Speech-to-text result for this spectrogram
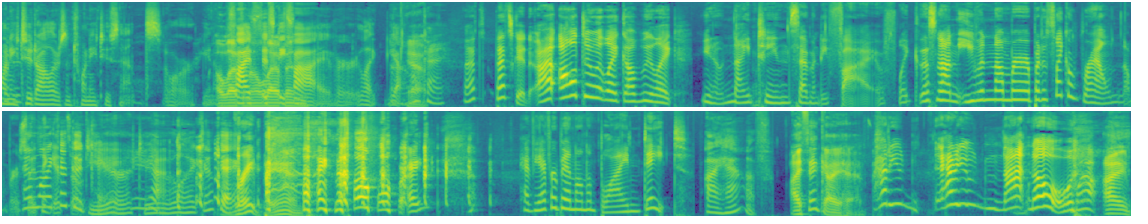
Oh, $22.22 or you know 11, 555 or like yeah Yeah. Okay, that's that's good. I, I'll do it like I'll be like you know 1975. Like that's not an even number, but it's like a round number. So and I like think a it's good okay. year too. Yeah. Like okay, Great band. I know, right? Have you ever been on a blind date? I have. I think I have. How do you how do you not know? Well, I.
